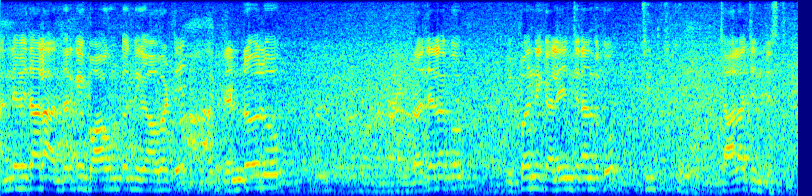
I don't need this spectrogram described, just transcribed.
అన్ని విధాలా అందరికీ బాగుంటుంది కాబట్టి రెండు రోజులు ప్రజలకు ఇబ్బంది కలిగించినందుకు చాలా చింతిస్తుంది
